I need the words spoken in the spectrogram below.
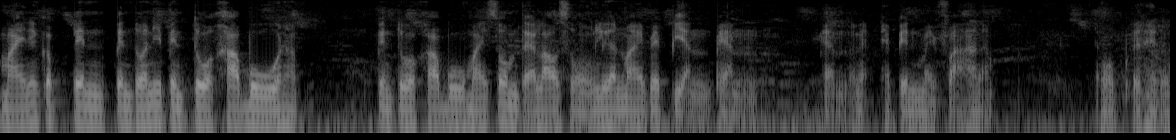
ไม้นี่ก็เป็นเป็นตัวนี้เป็นตัวคาบูนะครับ เป็นตัวคาบูไม้ส้มแต่เราส่งเรือนไม้ไปเปลี่ยนแผ่นแผ่นตัวนี้ให้เป็นไม้ฟ้านะครับเดี๋ยวผมเปิดให้ดู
